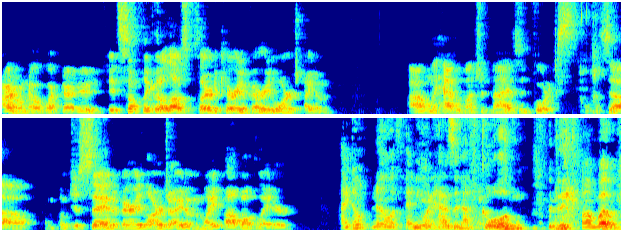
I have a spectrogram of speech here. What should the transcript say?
I don't know what that is. It's something that allows the player to carry a very large item. I only have a bunch of knives and forks, so I'm just saying, a very large item might pop up later. I don't know if anyone has enough gold for the combo.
